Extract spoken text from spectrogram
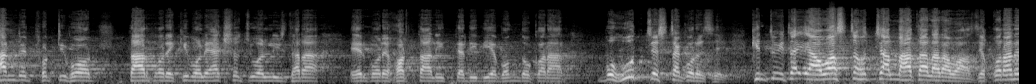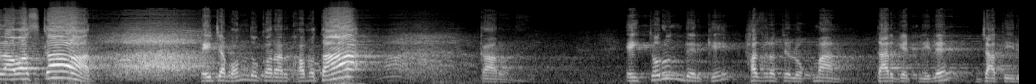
হান্ড্রেড ফোরটি ফোর তারপরে কি বলে, একশো চুয়াল্লিশ ধারা, এরপরে হরতাল ইত্যাদি দিয়ে বন্ধ করার বহুত চেষ্টা করেছে। কিন্তু এটা এই আওয়াজটা হচ্ছে আল্লাহ তালার আওয়াজ। কোরআনের আওয়াজ কার? এইটা বন্ধ করার ক্ষমতা কারণ এই তরুণদেরকে হজরতে লোকমান টার্গেট নিলেন জাতির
